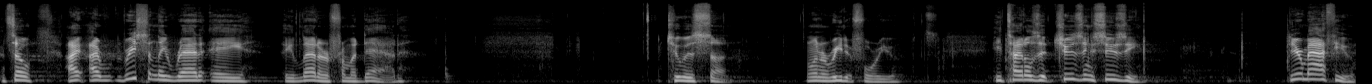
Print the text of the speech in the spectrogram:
And so I, I recently read a, a letter from a dad to his son. I want to read it for you. He titles it Choosing Susie. Dear Matthew,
